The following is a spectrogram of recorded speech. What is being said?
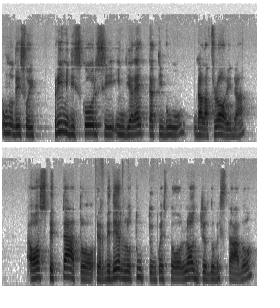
uno dei suoi primi discorsi in diretta tv dalla Florida, ho aspettato per vederlo tutto in questo lodge dove stavo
